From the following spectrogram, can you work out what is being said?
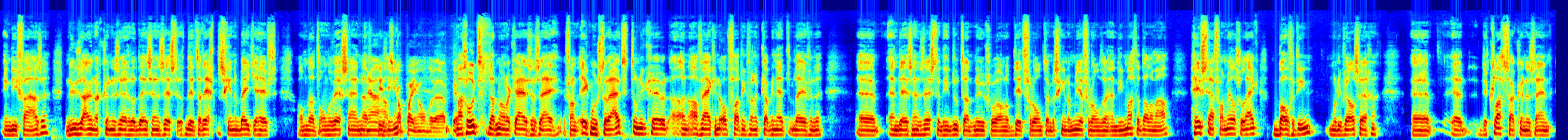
in die fase. Nu zou je nog kunnen zeggen dat D66 dit recht misschien een beetje heeft, omdat we onderweg zijn naar ja, verkiezingen. Als campagneonderwerp. Ja. Maar goed, dat Mona Keizer zei van ik moest eruit toen ik een afwijkende opvatting van het kabinet leverde. Uh, en D66 die doet dat nu gewoon op dit front en misschien op meer fronten en die mag het allemaal. Heeft zij formeel gelijk. Bovendien, moet ik wel zeggen, uh, uh, de klacht zou kunnen zijn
